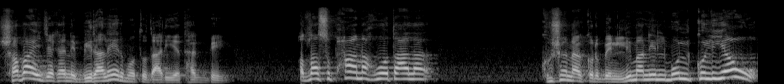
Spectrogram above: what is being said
সবাই যেখানে বিড়ালের মতো দাঁড়িয়ে থাকবে, আল্লাহ সুফানা ঘোষণা করবেন, লিমানিল মুলকুলিয়াও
